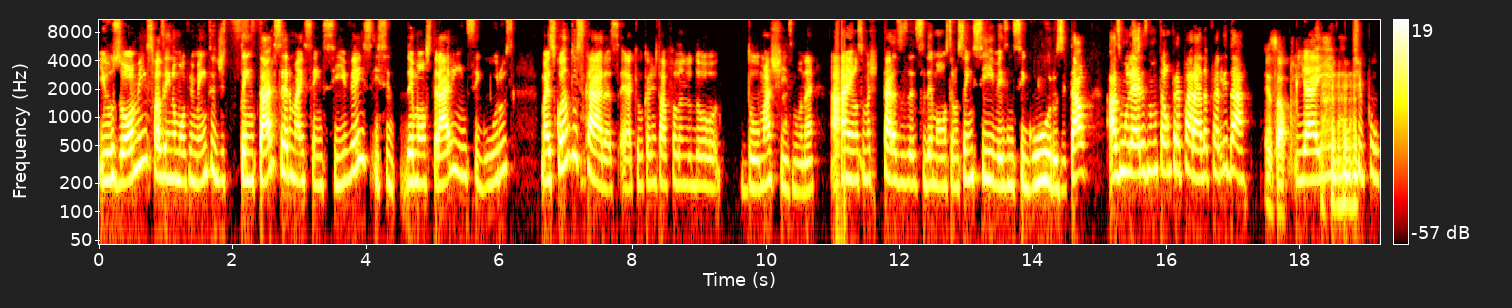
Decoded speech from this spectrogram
e os homens fazendo o movimento de tentar ser mais sensíveis e se demonstrarem inseguros. Mas quando os caras, é aquilo que a gente estava falando do, do machismo, né? Ah, eu não sou machista, caras às vezes se demonstram sensíveis, inseguros e tal. As mulheres não estão preparadas para lidar. Exato. E aí, tipo,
